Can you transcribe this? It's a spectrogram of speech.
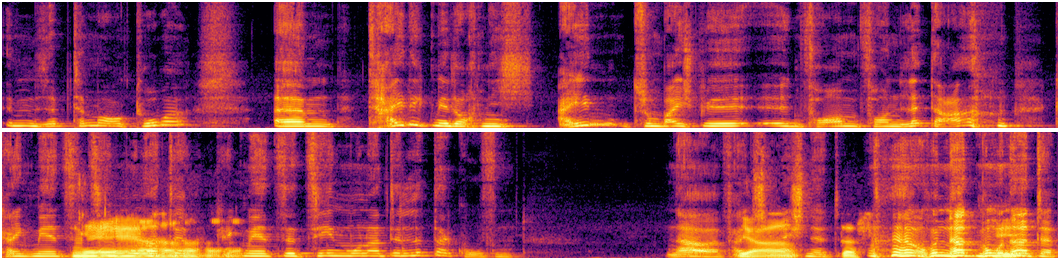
im September, Oktober, ähm, teile ich mir doch nicht ein, zum Beispiel in Form von Letter. Kann ich mir jetzt 10 Ja. Monate, kann ich mir jetzt 10 Monate Letter kaufen. Na, falsch Ja, gerechnet. das- 100 Monate.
